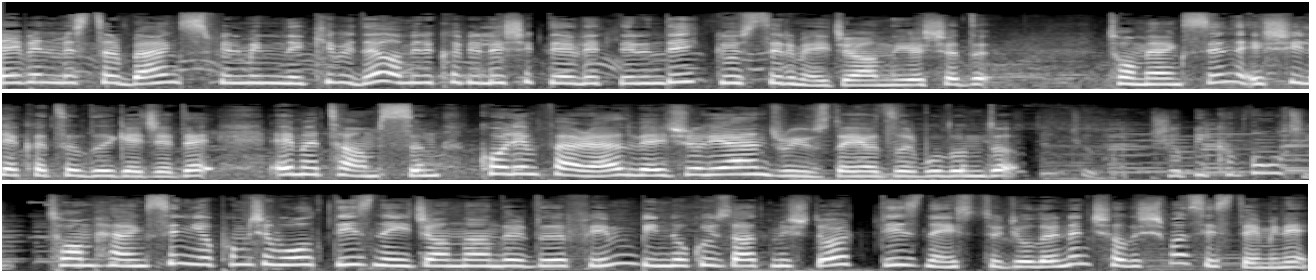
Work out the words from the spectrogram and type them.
Saving Mr. Banks filminin ekibi de Amerika Birleşik Devletleri'nde ilk gösterim heyecanını yaşadı. Tom Hanks'in eşiyle katıldığı gecede Emma Thompson, Colin Farrell ve Julie Andrews da hazır bulundu. Tom Hanks'in yapımcı Walt Disney'i canlandırdığı film 1964 Disney stüdyolarının çalışma sistemini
